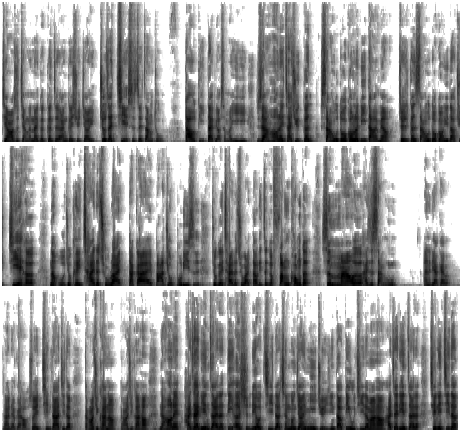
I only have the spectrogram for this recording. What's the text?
姜老师讲的那个跟着安哥学交易，就在解释这张图到底代表什么意义。然后呢，再去跟散户多空的力道有没有，就是跟散户多空的力道去结合，那我就可以猜得出来，大概八九不离十就可以猜得出来，到底这个放空的是猫儿还是散户。按了解不？那了解好，所以请大家记得赶快去看哦，赶快去看哈。然后呢，还在连载的第二十六集的成功交易秘诀已经到第五集了嘛哈，还在连载的，请你记得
